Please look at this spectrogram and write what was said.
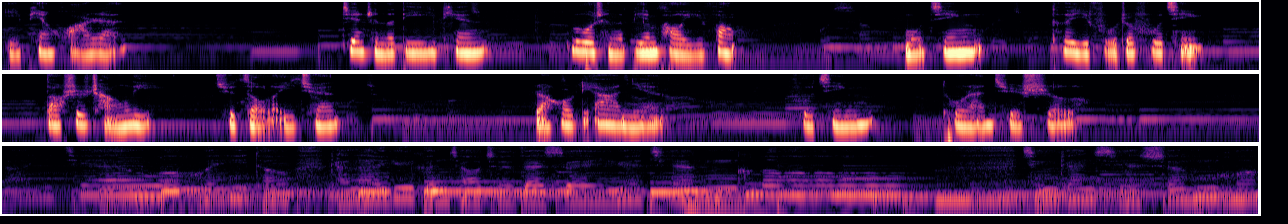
一片哗然。建成的第一天。落成的鞭炮一放，母亲特意扶着父亲到市场里去走了一圈，然后第二年，父亲突然去世了。那一天我回头看爱与恨交织在岁月前后，请感谢生活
